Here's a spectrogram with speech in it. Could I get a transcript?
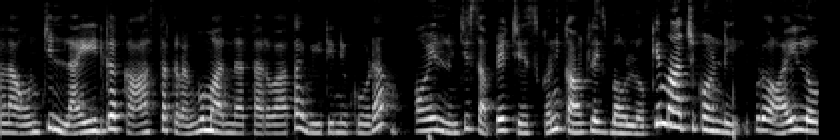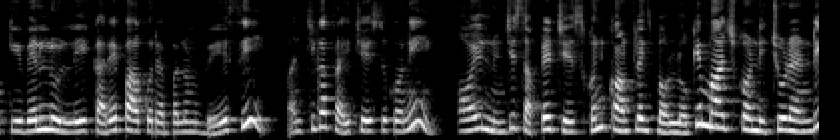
అలా ఉంచి లైట్గా కాస్త రంగు మారిన తర్వాత వీటిని కూడా ఆయిల్ నుంచి సపరేట్ చేసుకొని కాన్ఫ్లెక్స్ బౌల్లోకి మార్చుకోండి. ఇప్పుడు ఆయిల్లోకి వెల్లుల్లి కరేపాకు రెబ్బలను వేసి మంచిగా ఫ్రై చేసుకొని ఆయిల్ నుంచి సపరేట్ చేసుకొని కాన్ఫ్లెక్స్ బౌల్లోకి మార్చుకోండి. చూడండి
